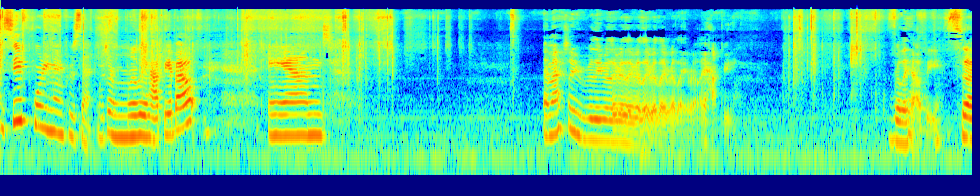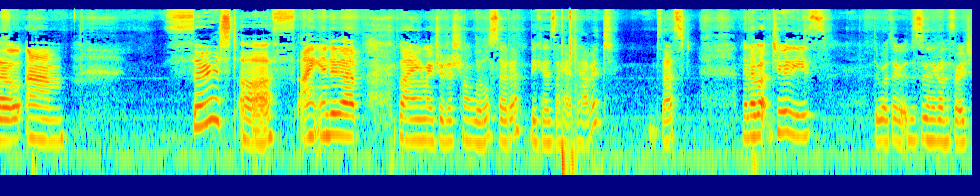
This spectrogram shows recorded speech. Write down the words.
I saved 49%, which I'm really happy about. And I'm actually really, really, really, really, really, really, really happy really happy. So, um, first off, I ended up buying my traditional little soda because I had to have it. obsessed. Then I bought two of these. They're both, this is going to go in the fridge.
